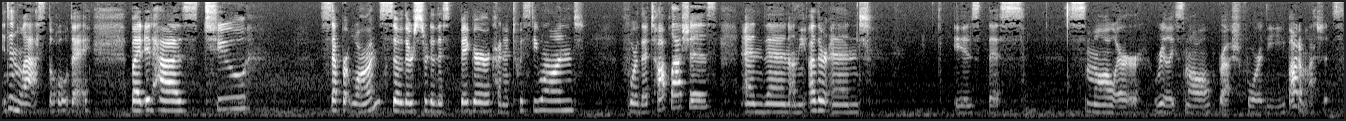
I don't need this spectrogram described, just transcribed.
it didn't last the whole day but it has two separate wands. So there's sort of this bigger kind of twisty wand for the top lashes, and then on the other end is this smaller, really small brush for the bottom lashes.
